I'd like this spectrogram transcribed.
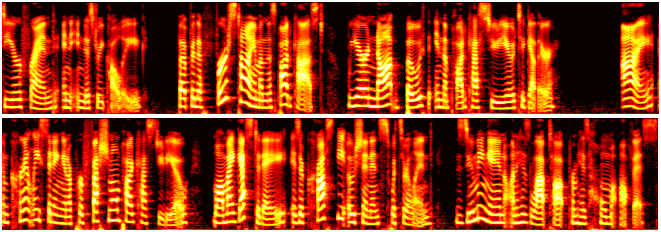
dear friend and industry colleague. But for the first time on this podcast, we are not both in the podcast studio together. I am currently sitting in a professional podcast studio while my guest today is across the ocean in Switzerland, zooming in on his laptop from his home office.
